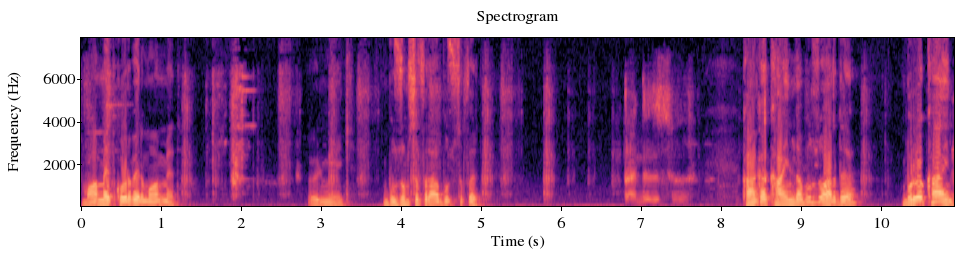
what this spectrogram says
Muhammed koru beni Muhammed. Ölmeyek. Buzum sıfır ha buz sıfır. Bende de sıfır. Kanka Kayn'da buz vardı. Bro Kayn.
